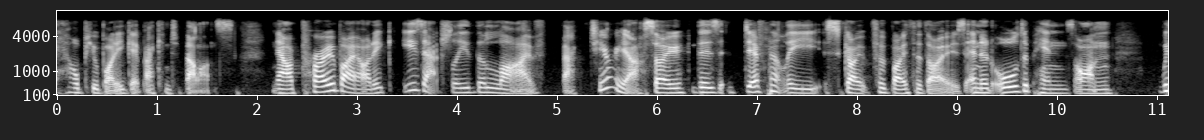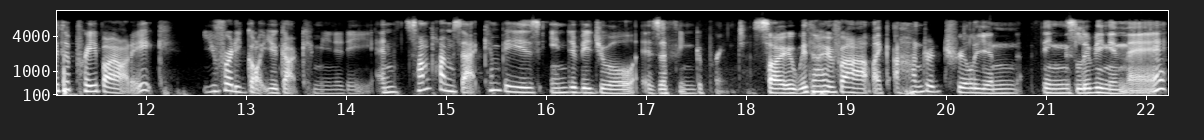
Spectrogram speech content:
help your body get back into balance. Now, a probiotic is actually the live bacteria. So there's definitely scope for both of those. And it all depends on, with a prebiotic, you've already got your gut community. And sometimes that can be as individual as a fingerprint. So with over like 100 trillion things living in there,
